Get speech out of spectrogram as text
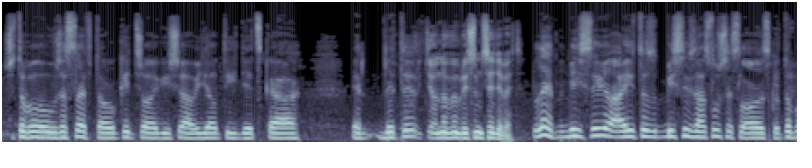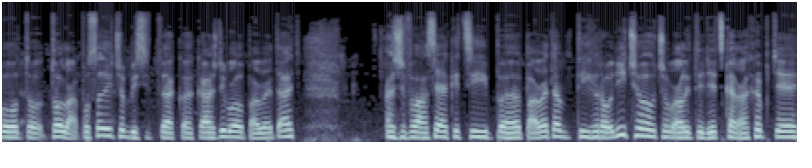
Že to bolo úžasné v tom, keď človek išiel a videl tých detská ja, to... o novembri 79. Le, myslím, aj to myslím Zaslúže Slovensko. To bolo to, to naposledy, čo by si tak každý mohol pamätať. A že vlastne, keď si pamätám tých rodičov, čo mali tie decka na chrbte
